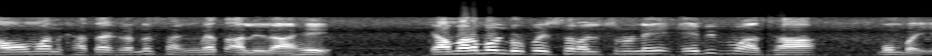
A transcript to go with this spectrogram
हवामान खात्याकडनं सांगण्यात आलेलं आहे. कॅमेरामन रुपेश राजसुरने एबीपी माझा मुंबई.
